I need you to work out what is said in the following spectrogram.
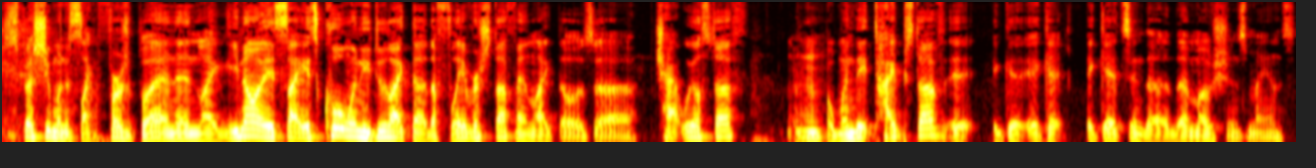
Especially when it's like first blood and then like you know, it's like it's cool when you do like the the flavor stuff and like those uh chat wheel stuff. Mhm. But when they type stuff, it it get it get it gets in the the emotions, man's.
